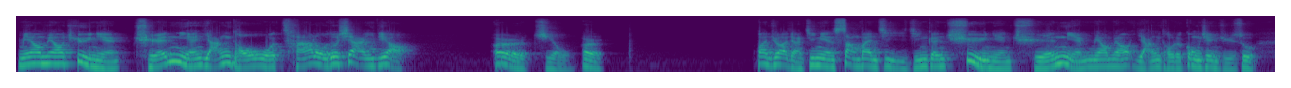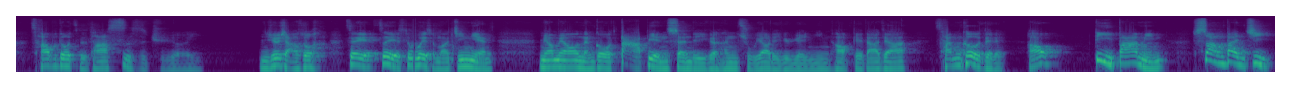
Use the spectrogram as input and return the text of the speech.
喵喵去年全年羊头我查了我都吓一跳，二九二。换句话讲，今年上半季已经跟去年全年喵喵羊头的贡献局数差不多，只差四十局而已。你就想说，这也这也是为什么今年喵喵能够大变身的一个很主要的一个原因哈，给大家参考的嘞。好，第八名。上半季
